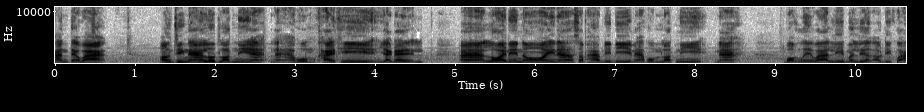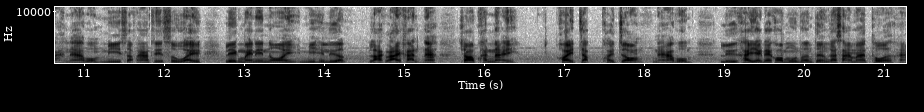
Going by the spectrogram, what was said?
คันแต่ว่าเอาจริงนะรถล็อตนี้นะครับผมใครที่อยากได้ อ่ารอยน้อยๆนะ สภาพดีๆนะครับผมล็อตนี้นะ บอกเลยว่ารีบมาเลือกเอาดีกว่านะครับผมมีสภาพสวยๆเลขไม้น้อยๆมีให้เลือกหลากหลายคันนะ ชอบคันไหนค่อยจับค่อยจองนะครับผม หรือใครอยากได้ข้อมูลเพิ่มเติมก็สามารถโทรหา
